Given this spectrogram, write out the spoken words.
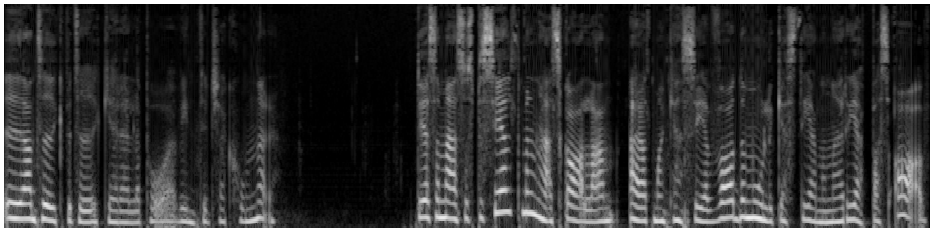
i antikbutiker eller på vintageauktioner. Det som är så speciellt med den här skalan är att man kan se vad de olika stenarna repas av.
